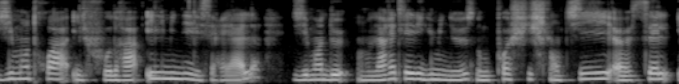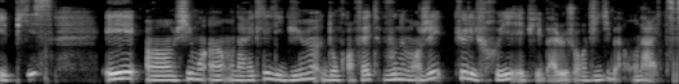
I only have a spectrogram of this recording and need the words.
J-3, il faudra éliminer les céréales. J-2, on arrête les légumineuses, donc pois chiches, lentilles, euh, sel, épices. Et en J-1, on arrête les légumes. Donc en fait, vous ne mangez que les fruits. Et puis bah, le jour J, bah, on arrête.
